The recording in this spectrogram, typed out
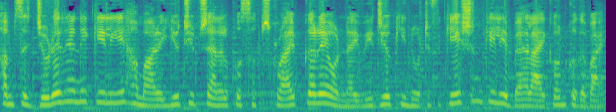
हमसे जुड़े रहने के लिए हमारे यूट्यूब चैनल को सब्सक्राइब करें और नई वीडियो की नोटिफिकेशन के लिए बेल आइकॉन को दबाएँ।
